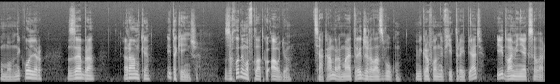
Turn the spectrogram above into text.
умовний колір, зебра, рамки і таке інше. Заходимо в вкладку Аудіо. Ця камера має три джерела звуку: мікрофонний вхід 3.5 і два міні-XLR.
